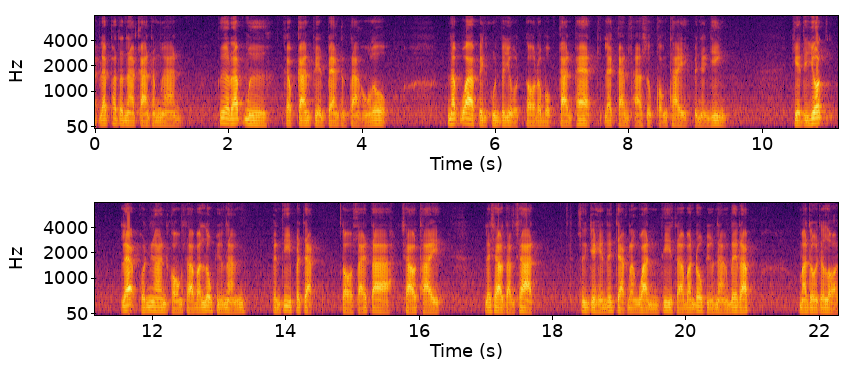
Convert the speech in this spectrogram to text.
บและพัฒนาการทำงาน เพื่อรับมือกับการเปลี่ยนแปลงต่างๆ ของโลก นับว่าเป็นคุณประโยชน์ต่อระบบการแพทย์และการสาธารณสุขของไทยเป็นอย่างยิ่ง เกียรติยศและผลงานของสถาบันโรคผิวหนัง เป็นที่ประจักษ์ต่อสายตาชาวไทย และชาวต่างชาติ ซึ่งจะเห็นได้จากรางวัลที่สถาบันโรคผิวหนังได้รับ มาโดยตลอด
